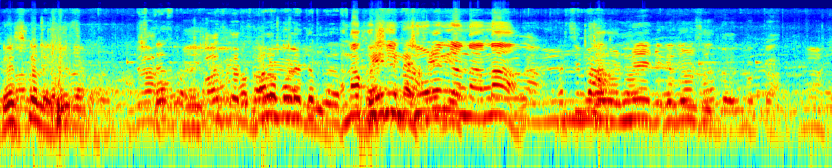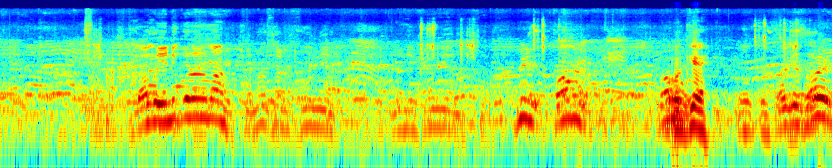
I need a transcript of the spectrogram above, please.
దేశభక్తులారా. కదలి కదలి తెలుగు చూడండి అన్న అన్న బాబు ఎన్ని కొనమ్మా ఓకే ఓకే సార్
